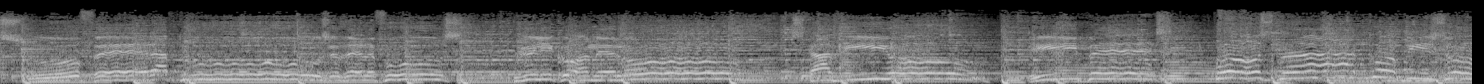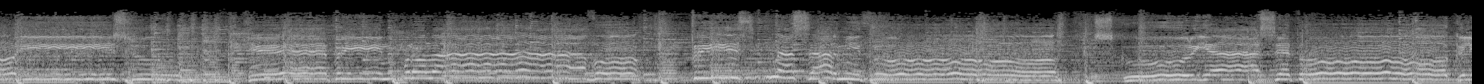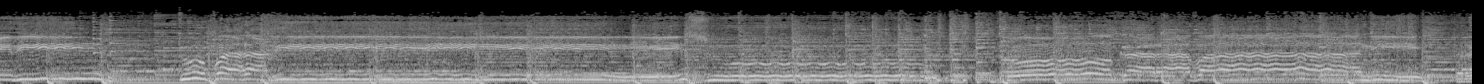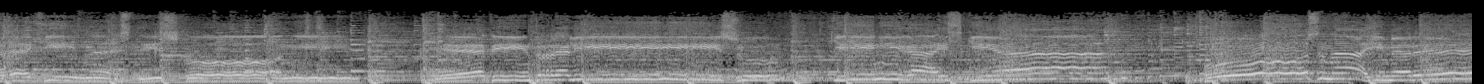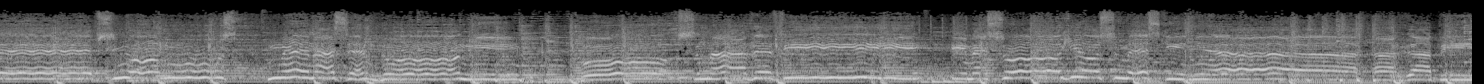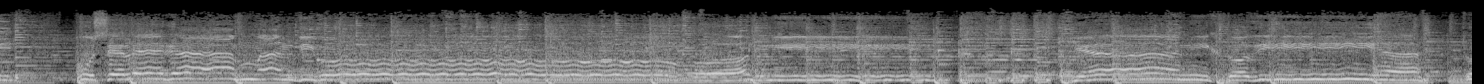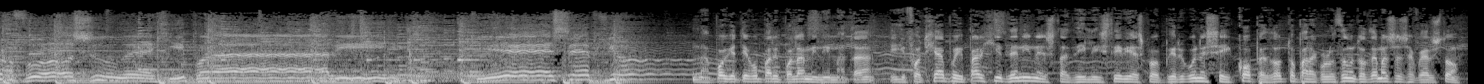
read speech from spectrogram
Σου φέρα απ' τους δελφούς γλυκό νερό. Στα δύο είπες αρνηθώ. Σκούριασε το κλειδί του παραδείσου που σε λέγα μαντιγόνι και ανοιχτοδία το φως σου έχει πάρει και σε ποιο Να πω γιατί έχω πάρει πολλά μηνύματα. Η φωτιά που υπάρχει δεν είναι στα δηληστήρια Σπροπύργου, είναι σε οικόπεδο. Το παρακολουθούμε το θέμα σας. Ευχαριστώ.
